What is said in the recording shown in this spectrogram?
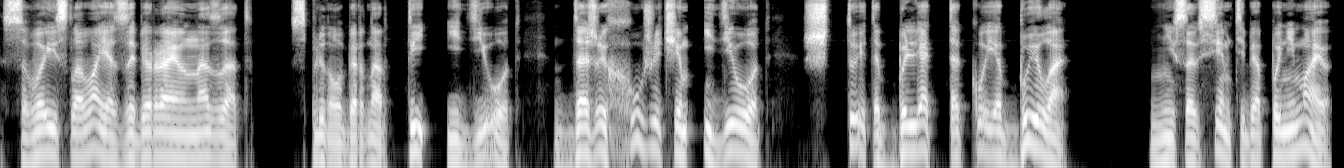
свои слова я забираю назад», — сплюнул Бернард. «Ты идиот! Даже хуже, чем идиот! Что это, блядь, такое было?» «Не совсем тебя понимаю.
